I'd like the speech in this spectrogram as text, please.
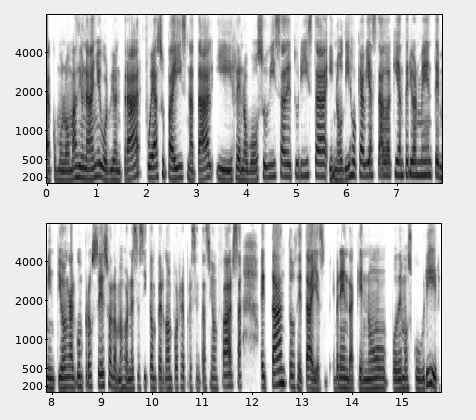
acumuló más de un año y volvió a entrar, fue a su país natal y renovó su visa de turista y no dijo que había estado aquí anteriormente, mintió en algún proceso, a lo mejor necesita un perdón por representación falsa. Hay tantos detalles, Brenda, que no podemos cubrir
